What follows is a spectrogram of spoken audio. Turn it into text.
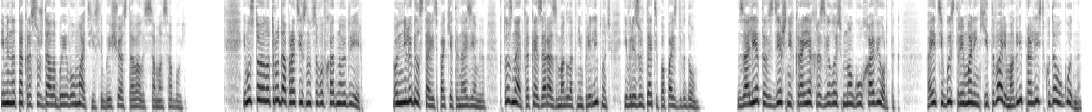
Именно так рассуждала бы его мать, если бы еще оставалась сама собой. Ему стоило труда протиснуться во входную дверь. Он не любил ставить пакеты на землю. Кто знает, какая зараза могла к ним прилипнуть и в результате попасть в дом. За лето в здешних краях развелось много уховерток, а эти быстрые маленькие твари могли пролезть куда угодно.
